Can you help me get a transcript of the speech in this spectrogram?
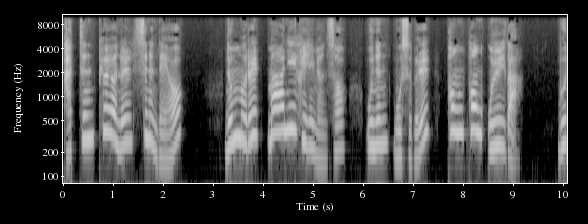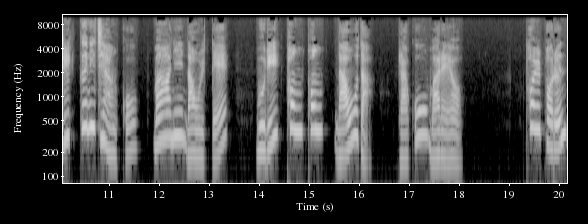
같은 표현을 쓰는데요. 눈물을 많이 흘리면서 우는 모습을 펑펑 울다. 물이 끊이지 않고 많이 나올 때 물이 펑펑 나오다 라고 말해요. 펄펄은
